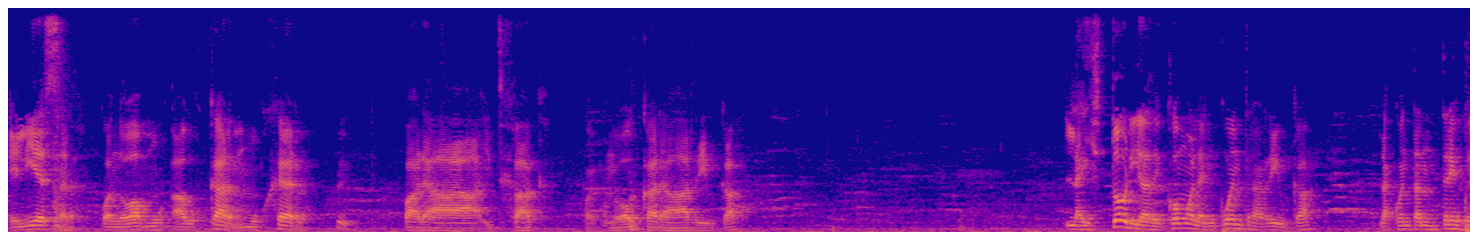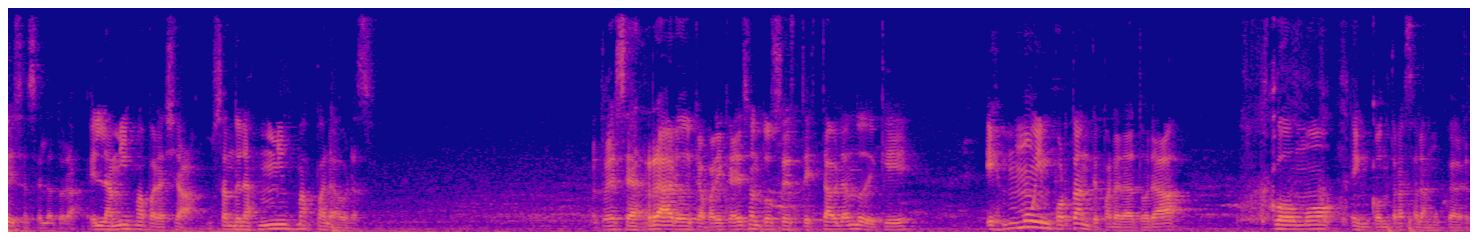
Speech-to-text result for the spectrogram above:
Eliezer, cuando va a mu- a buscar mujer para Itzhak, cuando va a buscar a Rivka, la historia de cómo la encuentra Rivka la cuentan tres veces en la Torah, en la misma para allá, usando las mismas palabras. Entonces es raro de que aparezca eso, entonces te está hablando de que es muy importante para la Torah cómo encontrás a la mujer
